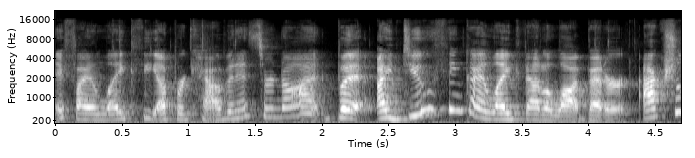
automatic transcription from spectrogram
if I like the upper cabinets or not, but I do think I like that a lot better. Actually,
